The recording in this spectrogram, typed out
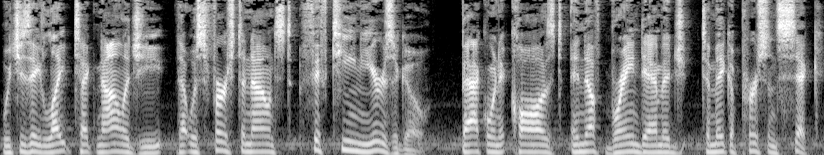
which is a light technology that was first announced 15 years ago, back when it caused enough brain damage to make a person sick.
